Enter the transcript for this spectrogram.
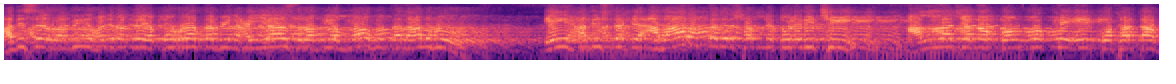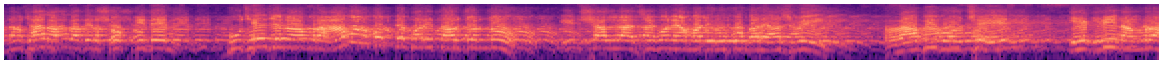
হাদিসের রবি হজরতে কুর্রাত বিন আইয়াস রাদিয়াল্লাহু তাআলা আনহু। এই হাদিসটাকে আবার আপনাদের সামনে তুলে দিচ্ছি। আল্লাহ যেন কমপক্ষে এই কথাটা বুঝার আপনাদের শক্তি দেন, বুঝে যেন আমরা আমল করতে পারি তার জন্য। ইনশাআল্লাহ জীবনে আমাদের উপকারে আসবে। রাবি বলছেন একদিন আমরা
